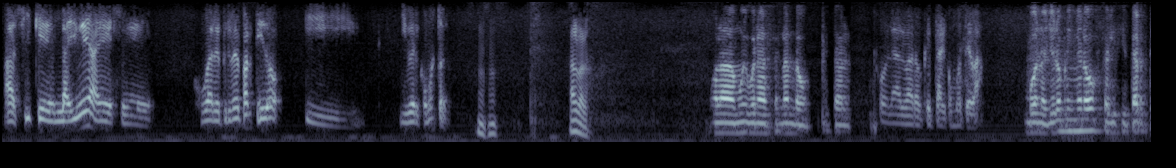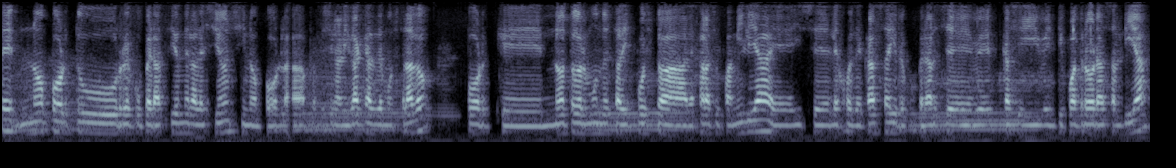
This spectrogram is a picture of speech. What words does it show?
Así que la idea es eh, jugar el primer partido y, y ver cómo estoy. Álvaro. Hola, muy buenas, Fernando. ¿Qué tal? Hola, Álvaro, ¿qué tal? ¿Cómo te va? Bueno, yo lo primero, felicitarte no por tu recuperación de la lesión, sino por la profesionalidad que has demostrado, porque no todo el mundo está dispuesto a dejar a su familia, e irse lejos de casa y recuperarse casi 24 horas al día.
